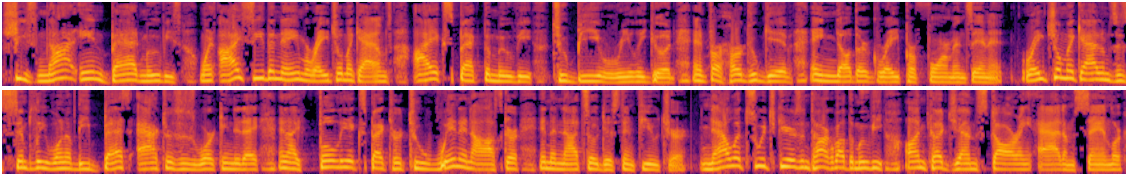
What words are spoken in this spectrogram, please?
she's not in bad movies. When I see the name Rachel McAdams, I expect the movie to be really good and for her to give another great performance in it. Rachel McAdams is simply one of the best actresses working today, and I fully expect her to win an Oscar in the not so distant future. Now let's switch gears and talk about the movie Uncut Gems starring Adam Sandler.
